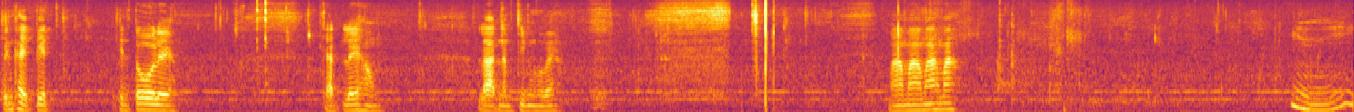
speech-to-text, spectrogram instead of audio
เป็นไข่เป็ดเป็นโตเลย จัดเลยครับราดน้ำจิ้มเข้าไป มามามามาอืม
